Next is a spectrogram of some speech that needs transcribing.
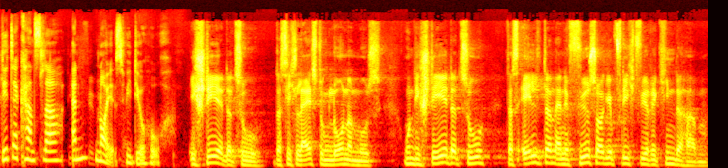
lädt der Kanzler ein neues Video hoch. Ich stehe dazu, dass sich Leistung lohnen muss. Und ich stehe dazu, dass Eltern eine Fürsorgepflicht für ihre Kinder haben.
